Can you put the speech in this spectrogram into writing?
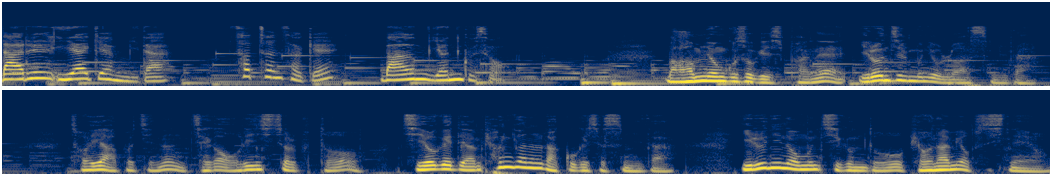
나를 이야기합니다. 서천석의 마음연구소. 마음연구소 게시판에 이런 질문이 올라왔습니다. 저희 아버지는 제가 어린 시절부터 지역에 대한 편견을 갖고 계셨습니다. 이른이 넘은 지금도 변함이 없으시네요.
